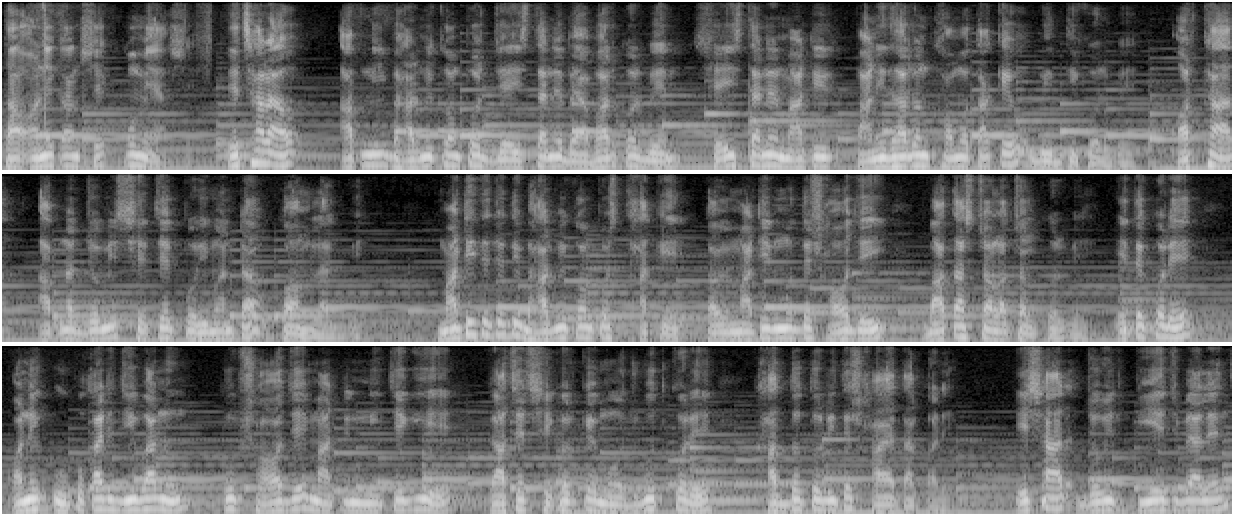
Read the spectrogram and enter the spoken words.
তা অনেকাংশে কমে আসে। এছাড়াও, আপনি ভার্মিকম্পোস্ট যে স্থানে ব্যবহার করবেন, সেই স্থানের মাটির পানি ধারণ ক্ষমতাকেও বৃদ্ধি করবে। অর্থাৎ, আপনার জমির সেচের পরিমাণটাও কম লাগবে। মাটিতে যদি ভার্মিকম্পোস্ট থাকে, তবে মাটির মধ্যে সহজেই বাতাস চলাচল করবে। এতে করে অনেক উপকারী জীবাণু খুব সহজেই মাটির নিচে গিয়ে গাছের শেকড়কে মজবুত করে খাদ্য তৈরিতে সহায়তা করে। এ সার জমির পিএইচ ব্যালেন্স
